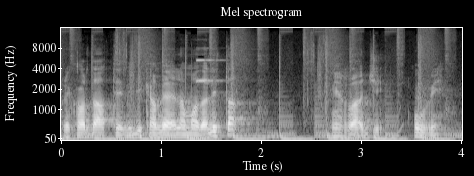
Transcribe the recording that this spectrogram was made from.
Ricordatevi di cambiare la modalità in raggi UV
